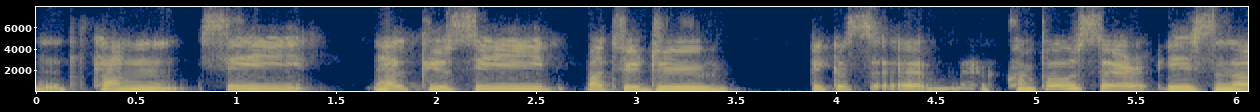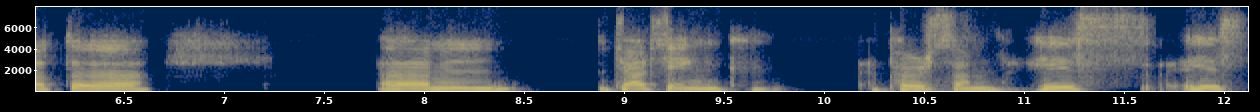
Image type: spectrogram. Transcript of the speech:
it can see help you see what you do because uh, a composer is not a um, judging person. He's he's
